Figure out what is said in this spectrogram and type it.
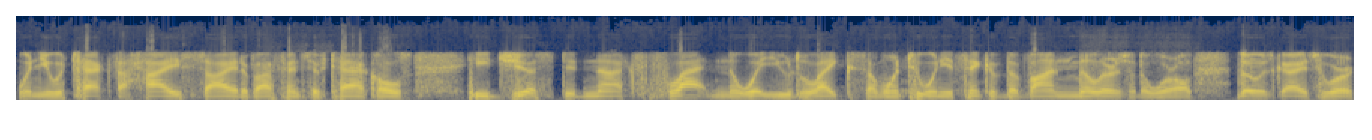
when you attack the high side of offensive tackles. He just did not flatten the way you'd like someone to when you think of the Von Millers of the world, those guys who are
